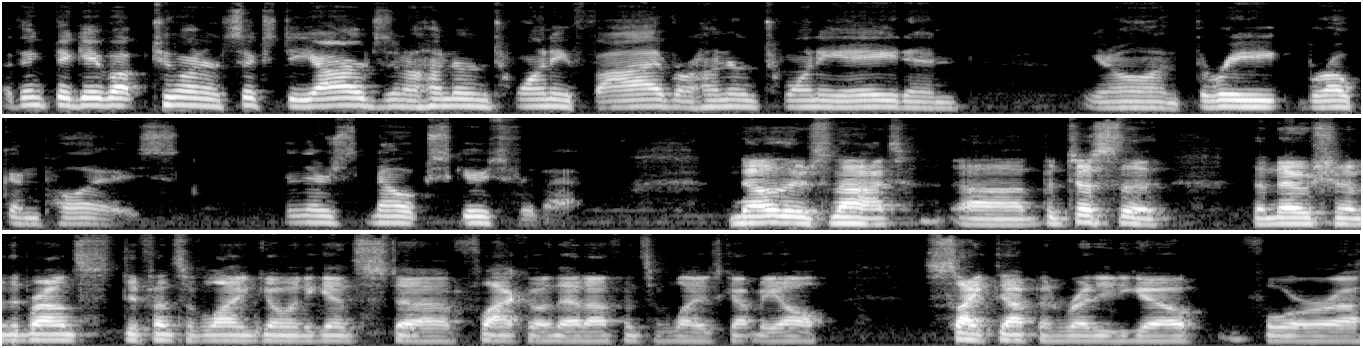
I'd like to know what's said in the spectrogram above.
I think they gave up 260 yards and 125 or 128 and you know, on three broken plays. And there's no excuse for that. No, there's not. Uh, but just the the notion of the Browns defensive line going against uh, Flacco and that offensive line has got me all psyched up and ready to go for uh,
